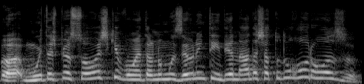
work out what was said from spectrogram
uh, muitas pessoas que vão entrar no museu e não entender nada, achar tudo horroroso.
